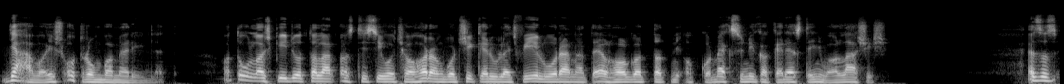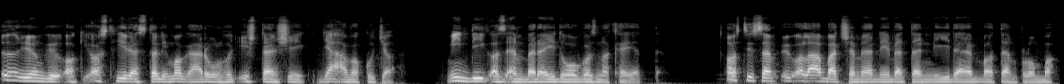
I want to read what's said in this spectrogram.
Gyáva és otromba merénylet. A tollas kígyó talán azt hiszi, hogy ha a harangot sikerül egy fél órán át elhallgattatni, akkor megszűnik a keresztény vallás is. Ez az őrjöngő, aki azt hírezteli magáról, hogy istenség, gyáva kutya. Mindig az emberei dolgoznak helyette. Azt hiszem, ő a lábát sem merné betenni ide ebbe a templomba.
